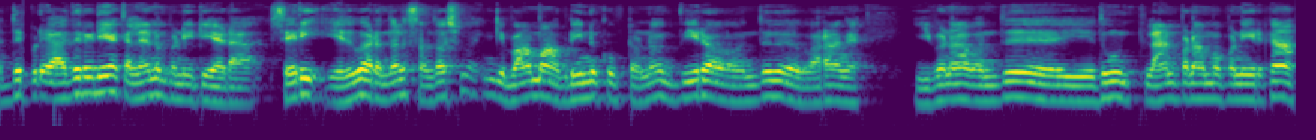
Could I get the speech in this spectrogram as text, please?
அது இப்படி அதிரடியாக கல்யாணம் பண்ணிட்டியாடா. சரி எதுவாக இருந்தாலும் சந்தோஷமாக இங்கே வாமா அப்படின்னு கூப்பிட்டோன்னா வீரா வந்து வராங்க. இவனா வந்து எதுவும் பிளான் பண்ணாமல் பண்ணியிருக்கான்.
